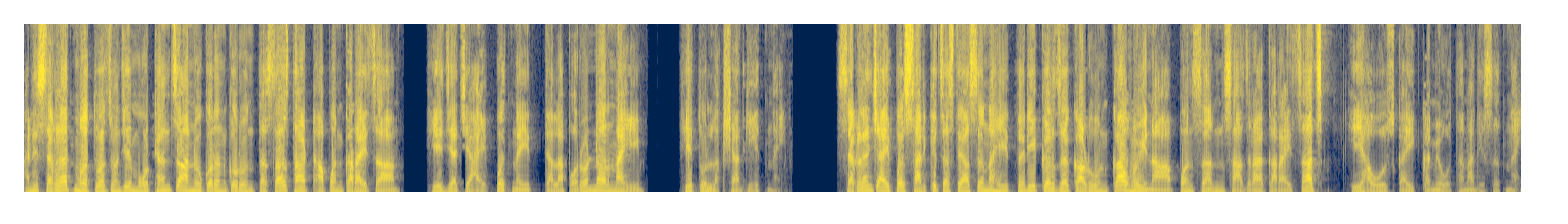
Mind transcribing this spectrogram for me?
आणि सगळ्यात महत्वाचं म्हणजे मोठ्यांचं अनुकरण करून तसाच थाट आपण करायचा. हे ज्याचे ऐपत नाही त्याला परवडणार नाही हे तो लक्षात घेत नाही. सगळ्यांची ऐपत सारखीच असते असं नाही तरी कर्ज काढून का होईना पण सण साजरा करायचाच ही हाऊस काही कमी होताना दिसत नाही.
